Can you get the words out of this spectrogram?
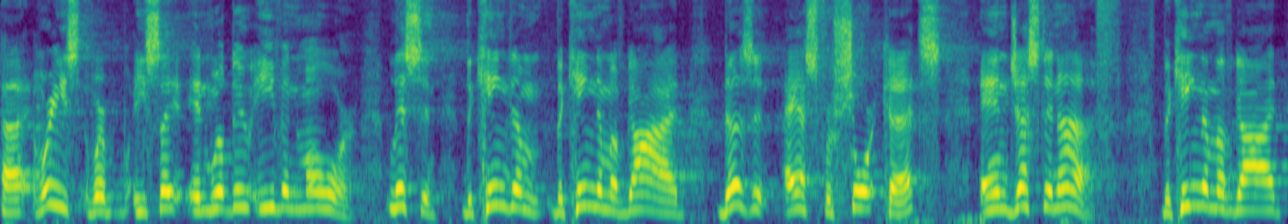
Uh, where, he's, where he say, and we'll do even more. Listen, the kingdom, the kingdom of God doesn't ask for shortcuts and just enough. The kingdom of God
